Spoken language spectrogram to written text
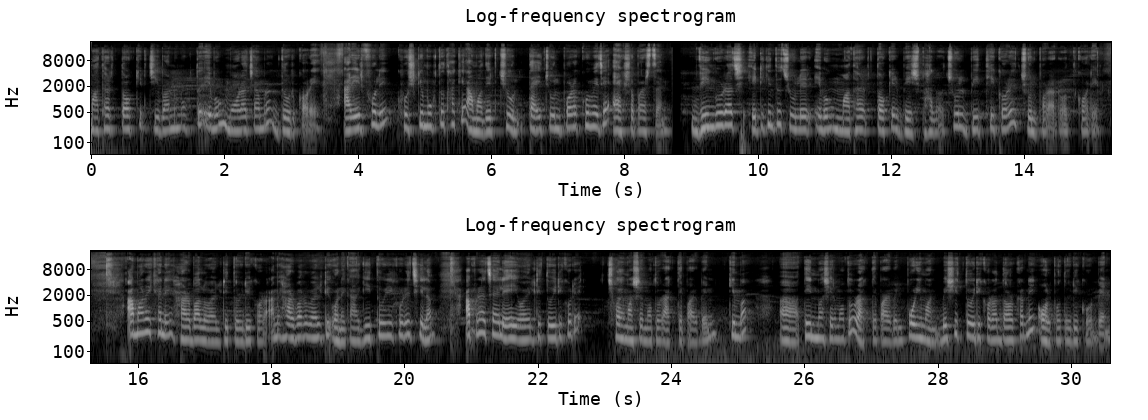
মাথার ত্বকের জীবাণুমুক্ত এবং মরা চামড়া দূর করে। আর এর ফলে খুশকি মুক্ত থাকে আমাদের চুল, তাই চুল পড়া কমে যায় একশো পার্সেন্ট ভিঙ্গুরাজ, এটি কিন্তু চুলের এবং মাথার ত্বকের বেশ ভালো। চুল বৃদ্ধি করে চুল পড়া রোধ করে। আমার এখানে হার্বাল অয়েলটি তৈরি করা। আমি হার্বাল অয়েলটি অনেক আগেই তৈরি করেছিলাম। আপনারা চাইলে এই অয়েলটি তৈরি করে ছয় মাসের মতো রাখতে পারবেন কিংবা তিন মাসের মতো রাখতে পারবেন। পরিমাণ বেশি তৈরি করার দরকার নেই, অল্প তৈরি করবেন।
